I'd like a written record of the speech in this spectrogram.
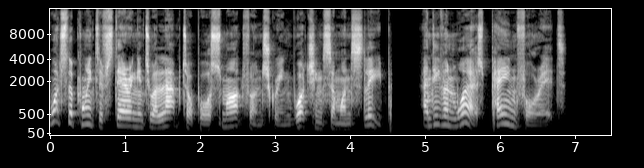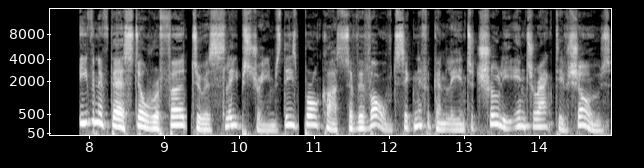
What's the point of staring into a laptop or smartphone screen watching someone sleep? And even worse, paying for it? Even if they're still referred to as sleep streams, these broadcasts have evolved significantly into truly interactive shows,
